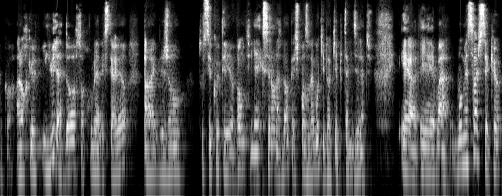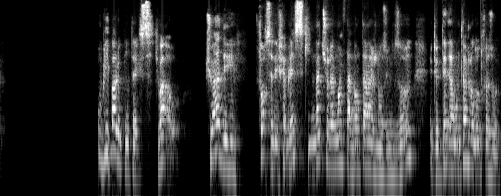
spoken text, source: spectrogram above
D'accord. Alors que lui, il adore se retrouver à l'extérieur, parler avec des gens, tous ses côtés vente, il est excellent là-dedans, et je pense vraiment qu'il doit capitaliser là-dessus. Et, euh, et voilà, mon message, c'est que oublie pas le contexte. Tu vois, tu as des force et des faiblesses qui naturellement t'avantagent dans une zone et te désavantagent dans d'autres zones.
